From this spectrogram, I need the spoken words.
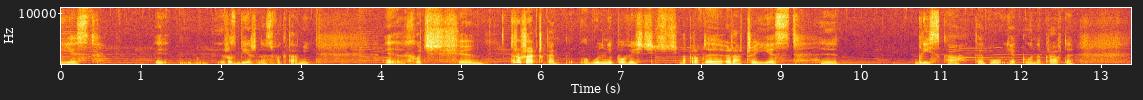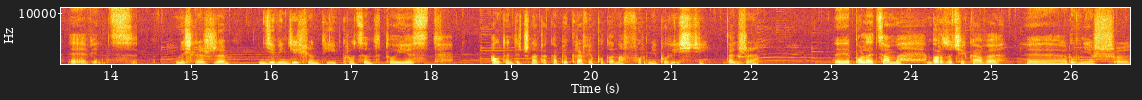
jest rozbieżne z faktami. Choć troszeczkę ogólnie powieść naprawdę raczej jest y, bliska temu, jak było naprawdę. E, Więc myślę, że 90% to jest autentyczna taka biografia podana w formie powieści. Także y, polecam, bardzo ciekawe. y, Również y,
